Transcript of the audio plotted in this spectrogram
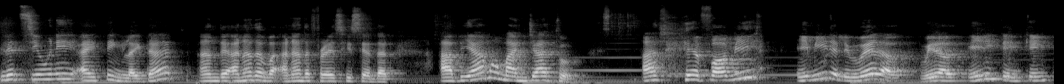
lezioni i think like that. And the, another another phrase he said that abbiamo mangiato. And for me immediately without without any thinking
